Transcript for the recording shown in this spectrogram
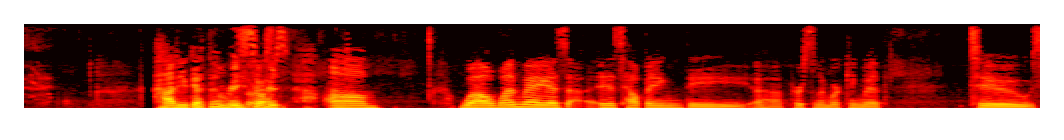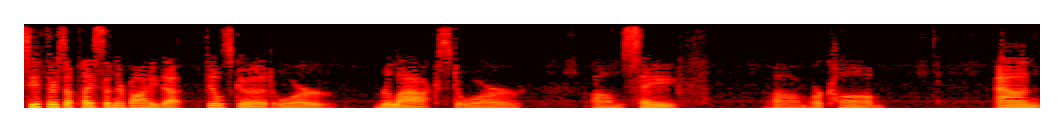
how do you get them resourced? Um, well, one way is is helping the uh, person I'm working with to see if there's a place in their body that feels good or relaxed or um, safe um, or calm. And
